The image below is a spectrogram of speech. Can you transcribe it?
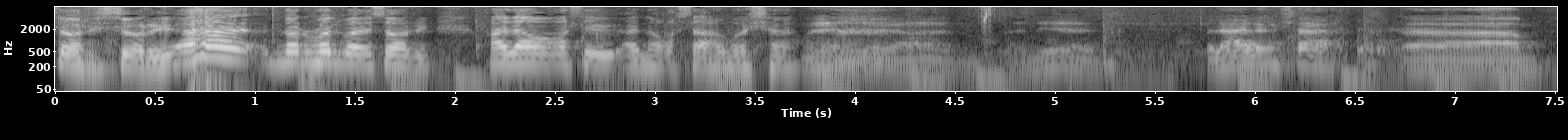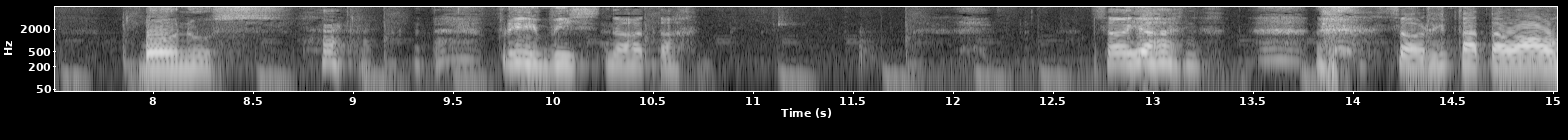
sorry, sorry. Ah, normal ba? Sorry. Kala ko kasi ano kasama siya. Ayan, yan. Ano yan? Wala lang siya. Um, bonus. Freebies, no, to. So, yun. Sorry, tatawa ako,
